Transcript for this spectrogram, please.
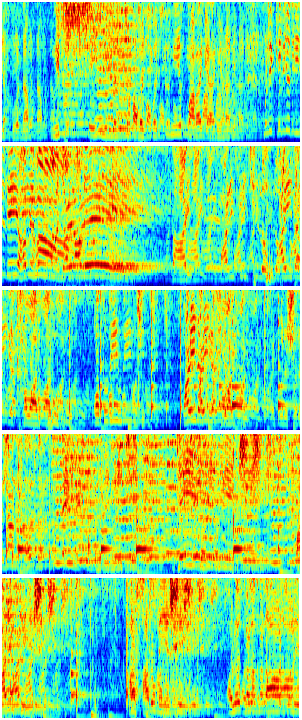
যাব নির্লজ্জ নিয়ে পারা গেল না রে। বলি, কিছু দিতেই হবে মা তাই বাড়িতে ছিল পায়রাকে খাওয়ার খুব কতদিন? পায়রাকে খাওয়ার খুব একবারে না না, ধরে ধরে ধরে। নিয়েছে। যেই ধরে নিয়ে এসে বাড়িতে এসে, আশ্রমে এসে, অলকানন্দার জলে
